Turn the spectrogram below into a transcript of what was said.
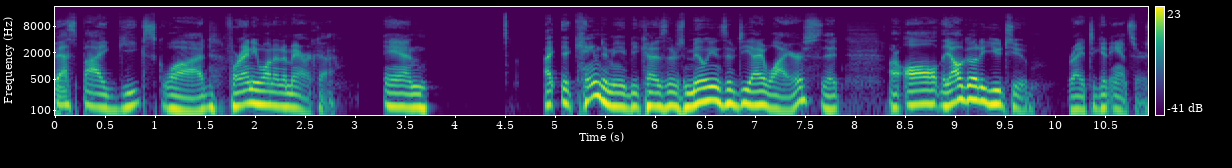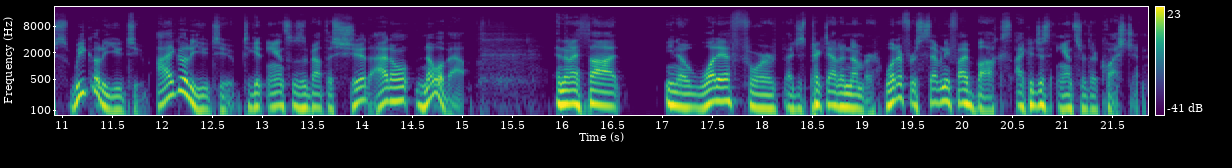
Best Buy Geek Squad for anyone in America? And I, it came to me because there's millions of DIYers that are all, they all go to YouTube, right, to get answers. We go to YouTube. I go to YouTube to get answers about the shit I don't know about. And then I thought, you know, what if for I just picked out a number. What if for 75 bucks I could just answer their question?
